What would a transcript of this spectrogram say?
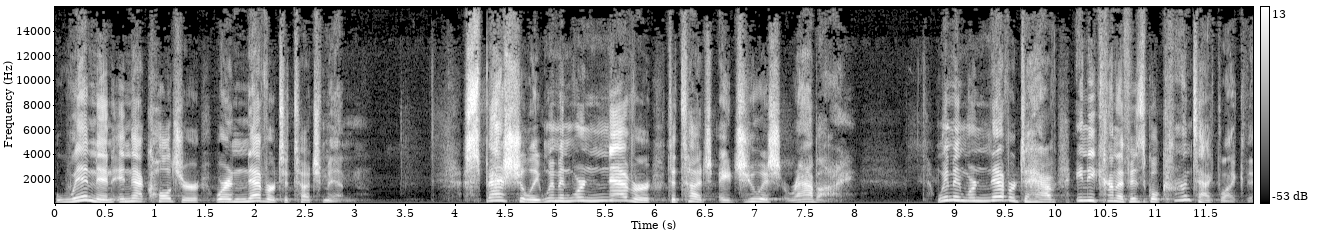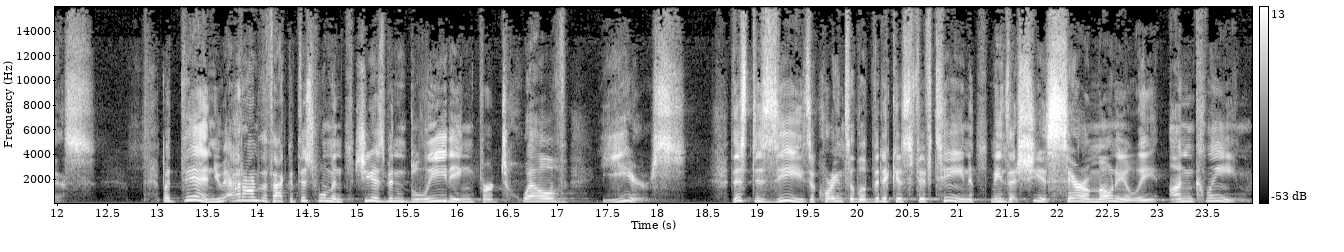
Women in that culture were never to touch men, especially women were never to touch a Jewish rabbi. Women were never to have any kind of physical contact like this. But then you add on to the fact that this woman, she has been bleeding for 12 years. This disease, according to Leviticus 15, means that she is ceremonially unclean.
